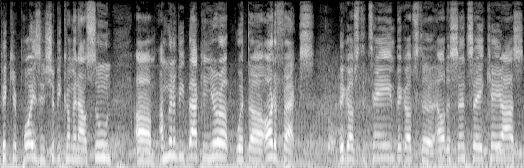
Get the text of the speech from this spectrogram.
Pick Your Poison should be coming out soon. Um, I'm gonna be back in Europe with uh, Artifacts. Big ups to Tame, big ups to El Da Sensei, Chaos.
